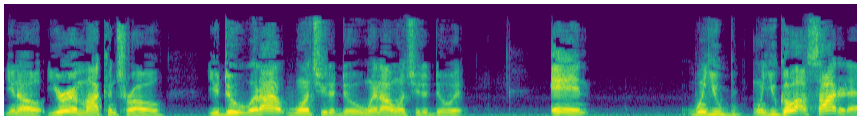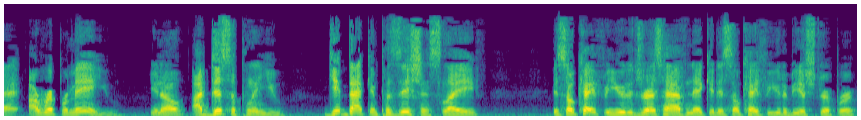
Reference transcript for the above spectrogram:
you know, you're in my control. You do what I want you to do when I want you to do it. And when you when you go outside of that, I reprimand you. You know, I discipline you. Get back in position, slave. It's okay for you to dress half naked. It's okay for you to be a stripper.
